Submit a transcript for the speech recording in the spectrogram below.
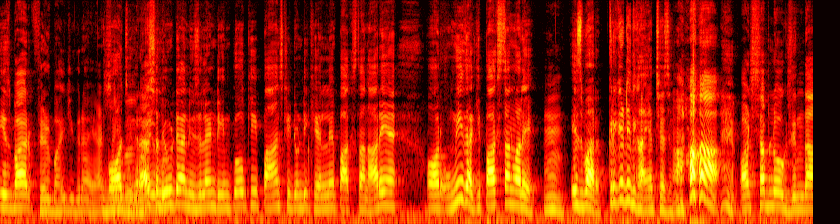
इस बार फिर भाई जिगरा है यार बहुत जिगरा है। सल्यूट है न्यूजीलैंड टीम को कि पाँच टी खेलने पाकिस्तान आ रहे हैं और उम्मीद है कि पाकिस्तान वाले हम्म। इस बार क्रिकेट ही दिखाएँ अच्छे से। और सब लोग ज़िंदा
